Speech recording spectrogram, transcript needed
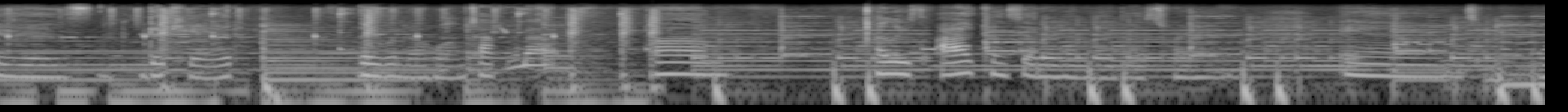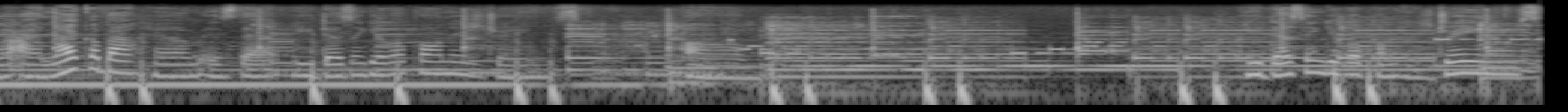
is is the kid. They would know who I'm talking about. Um, at least I consider him my best friend. And what I like about him is that he doesn't give up on his dreams. Um, he doesn't give up on his dreams.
